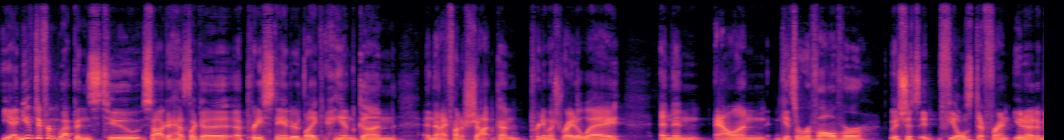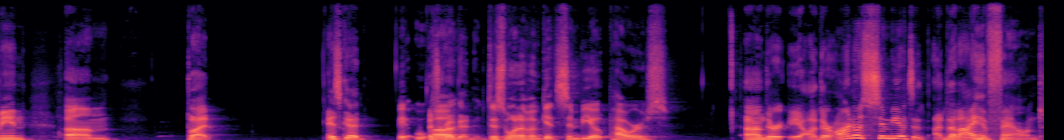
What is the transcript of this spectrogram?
yeah, and you have different weapons too. Saga has like a, a pretty standard like handgun, and then I found a shotgun pretty much right away. And then Alan gets a revolver, which just it feels different. You know what I mean? Um, but it's good. It, It's uh, real good. Does one of them get symbiote powers? Um, there uh, there are no symbiotes that- that I have found,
